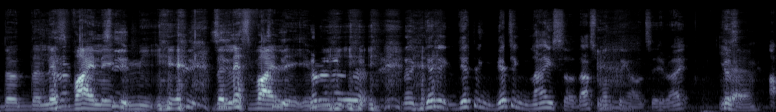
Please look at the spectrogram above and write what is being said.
the the less no, violent see, in me, See, the see, less see, violent in no, no, no, no, me. no, getting getting getting nicer. That's one thing I would say, right? yeah, uh,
